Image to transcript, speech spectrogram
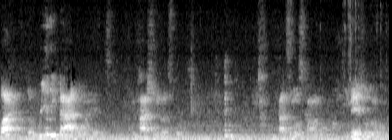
But the really bad one is, I'm passionate about sports. That's the most common one. You may as well go home.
